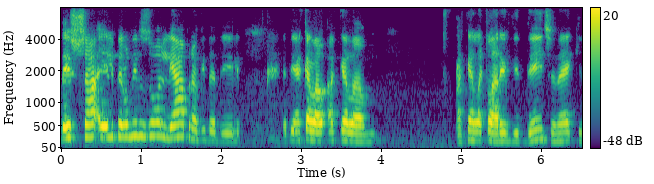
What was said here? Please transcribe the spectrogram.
deixar ele pelo menos olhar para a vida dele. Tem aquela aquela aquela clarividente, né, que,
